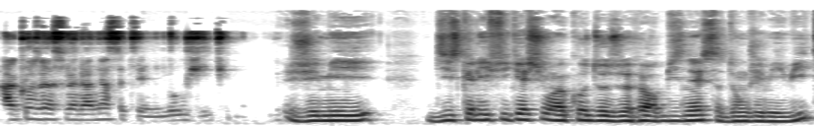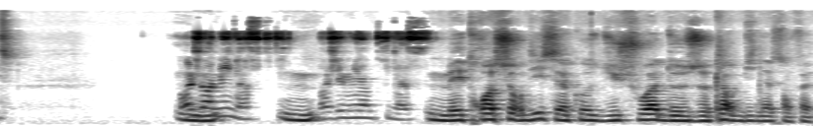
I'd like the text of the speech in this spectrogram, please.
À cause de la semaine dernière, c'était logique. j'ai mis disqualification à cause de The Hurt Business, donc j'ai mis 8. Moi, j'en ai mis 9. Mm. Moi, j'ai mis un petit 9. Mais 3 sur 10, c'est à cause du choix de The Hurt Business en fait.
